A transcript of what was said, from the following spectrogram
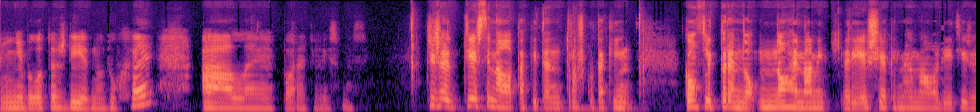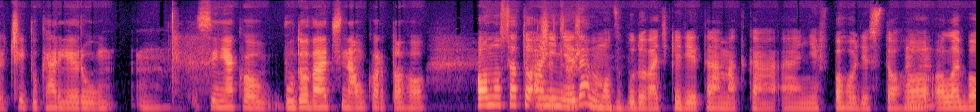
nebolo to vždy jednoduché, ale poradili sme si. Čiže tiež si mala taký ten trošku taký konflikt, ktoré mno, mnohé mami riešia, keď majú malo deti, že či tú kariéru mm, si nejako budovať na úkor toho, ono sa to ani trošku... nedá moc budovať, keď je tá matka e, nie v pohode z toho, mm-hmm. lebo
